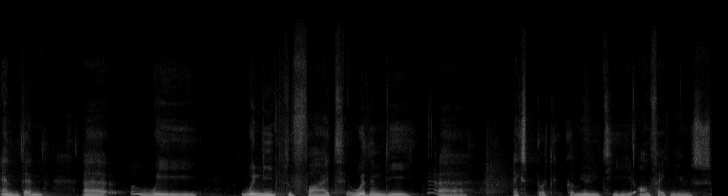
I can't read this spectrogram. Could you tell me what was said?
And then uh, we, we need to fight within the expert community on fake news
